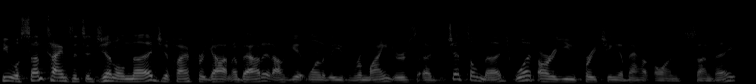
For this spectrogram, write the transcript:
he will sometimes, it's a gentle nudge. If I've forgotten about it, I'll get one of these reminders, a gentle nudge. What are you preaching about on Sunday?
